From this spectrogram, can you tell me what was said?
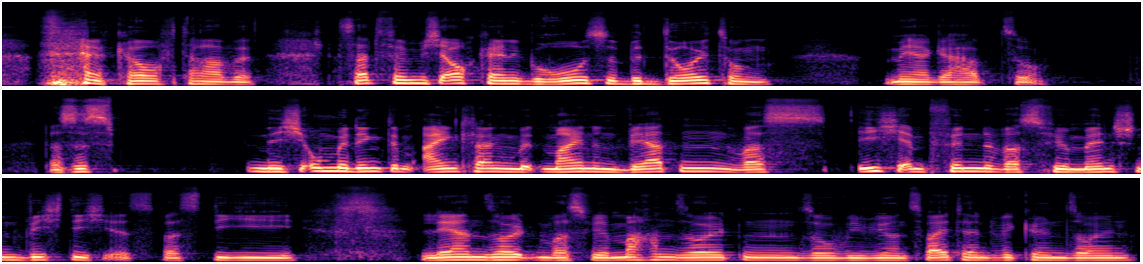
verkauft habe. Das hat für mich auch keine große Bedeutung mehr gehabt. So. Das ist nicht unbedingt im Einklang mit meinen Werten, was ich empfinde, was für Menschen wichtig ist, was die lernen sollten, was wir machen sollten, so wie wir uns weiterentwickeln sollen,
